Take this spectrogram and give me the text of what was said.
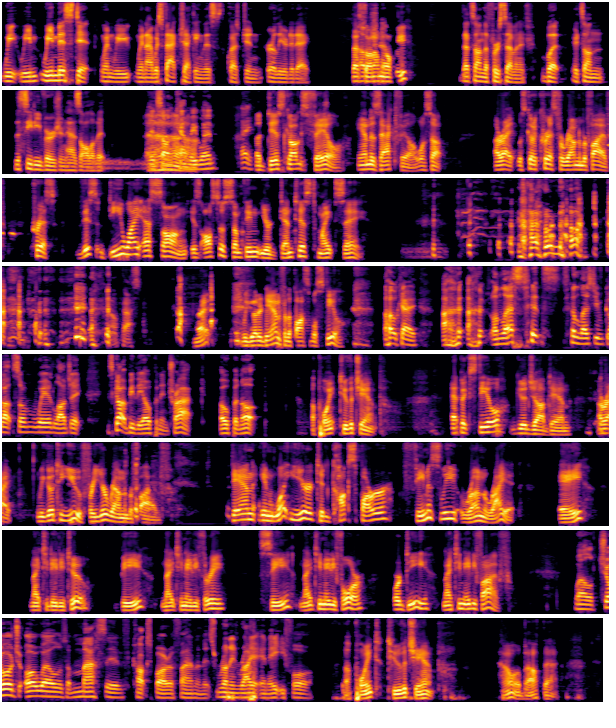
we we we missed it when we when I was fact checking this question earlier today. That's Oh, not on shit. LP? That's on the first seven inch, but it's on the CD version has all of it. It's on Can We. Win? Hey, A Discogs fail and a Zach fail. What's up? All right, let's go to Chris for round number five. Chris, this DYS song is also something your dentist might say. I don't know. no, pass. All right. we go to Dan for the possible steal. okay. Unless it's unless you've got some weird logic, it's got to be the opening track. Open up. A point to the champ. Epic steal. Good job, Dan. All right. We go to you for your round number five. Dan, in what year did Cock Sparrer famously run riot? A. 1982. B. 1983. C. 1984. Or D. 1985. Well, George Orwell was a massive Cock Sparrer fan, and it's running riot in '84. A point to the champ. How about that?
